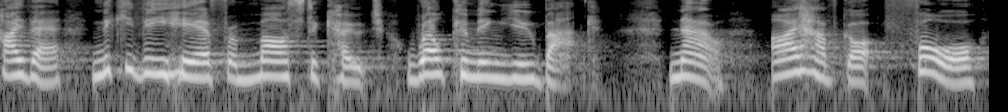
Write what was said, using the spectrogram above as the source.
Hi there, Nikki V here from Master Coach, welcoming you back. Now, I have got four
